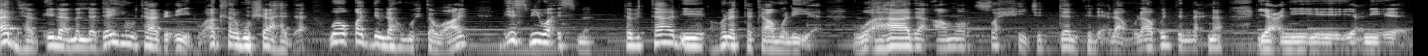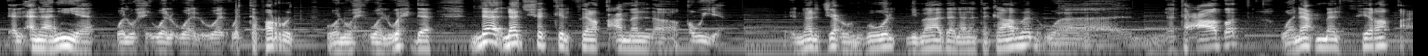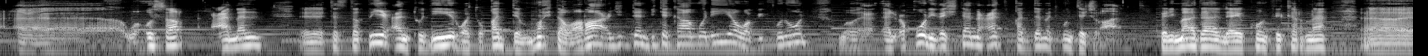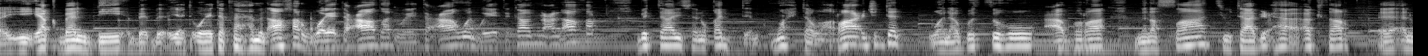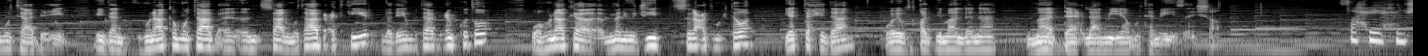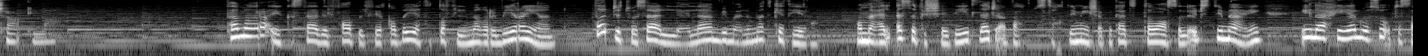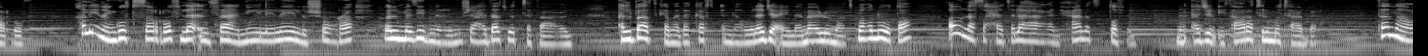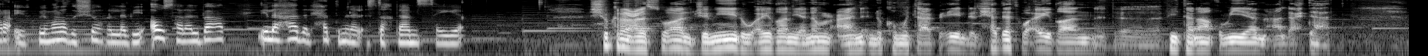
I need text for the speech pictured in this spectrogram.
أذهب إلى من لديه متابعين وأكثر مشاهدة وأقدم له محتواي باسمي واسمه. فبالتالي هنا التكاملية. وهذا أمر صحي جدا في الإعلام. ولا بد أن إحنا يعني يعني والوح والتفرد والوحدة لا لا تشكل فرق عمل قوية. نرجع ونقول لماذا لا نتكامل ونتعاضد ونعمل فرق آه، وأسر عمل آه، تستطيع أن تدير وتقدم محتوى رائع جدا بتكاملية وبفنون العقول إذا اجتمعت قدمت منتج رائع. فلماذا لا يكون فكرنا آه، يقبل ويتفهم الآخر ويتعاضد ويتعاون ويتكامل مع الآخر بالتالي سنقدم محتوى رائع جدا ونبثه عبر منصات يتابعها أكثر آه، المتابعين اذا هناك متابع إنسان متابع كثير لديه متابعين كثر وهناك من يجيد صناعة محتوى يتحدان ويقدمان لنا مادة إعلامية متميزة إن شاء الله. صحيح إن شاء الله. فما رأيك أستاذي الفاضل في قضية الطفل المغربي ريان؟ ضجت وسائل الإعلام بمعلومات كثيرة ومع الأسف الشديد لجأ بعض مستخدمي شبكات التواصل الاجتماعي إلى حيل وسوء تصرف. خلينا نقول تصرف لا إنساني لنيل الشهرة والمزيد من المشاهدات والتفاعل. البعض كما ذكرت أنه لجأ إلى معلومات مغلوطة أو لا صحة لها عن حالة الطفل من أجل إثارة المتابع. فما رأيك بمرض الشهرة الذي أوصل البعض إلى هذا الحد من الاستخدام السيء؟ شكرا على السؤال الجميل وأيضا ينم عن أنكم متابعين للحدث وأيضا آه، في تناغميه مع الأحداث.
